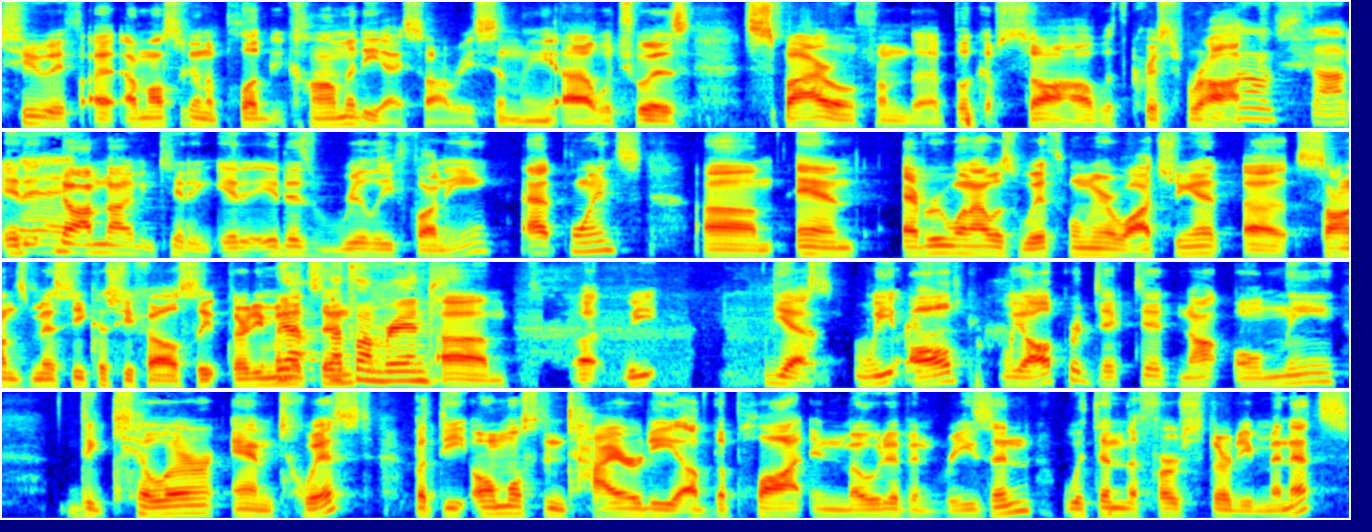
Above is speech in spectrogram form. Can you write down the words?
to, if I, I'm also going to plug a comedy I saw recently, uh, which was Spiral from the Book of Saw with Chris Rock. oh, stop It- it. no, I'm not even kidding. It, it is really funny at points. Um, and everyone I was with when we were watching it, uh, sans Missy because she fell asleep 30 Yeah, minutes in. that's on brand. Um, but we, yes, we pretty all we all predicted not only the killer and twist, but the almost entirety of the plot and motive and reason within the first thirty minutes.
